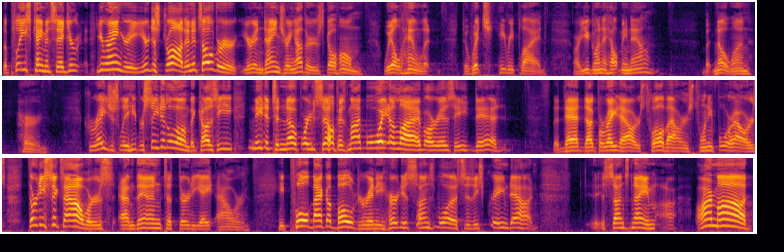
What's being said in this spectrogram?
The police came and said, You're, you're angry, you're distraught, and it's over. You're endangering others. Go home. We'll handle it. To which he replied, Are you going to help me now? But no one heard. Courageously, he proceeded alone because he needed to know for himself is my boy alive or is he dead? The dad dug for eight hours, 12 hours, 24 hours, 36 hours, and then to 38 hours. He pulled back a boulder and he heard his son's voice as he screamed out his son's name, Armand.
